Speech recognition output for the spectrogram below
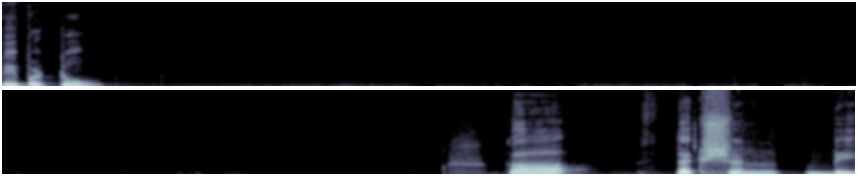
paper two का सेक्शन बी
